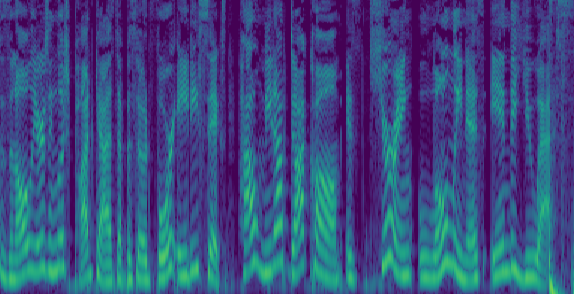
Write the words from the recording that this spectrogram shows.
is an All Ears English podcast, episode 486 How Meetup.com is curing loneliness in the U.S.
